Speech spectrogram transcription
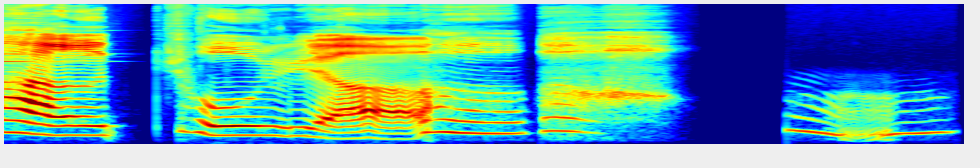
아, 졸려. 음.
